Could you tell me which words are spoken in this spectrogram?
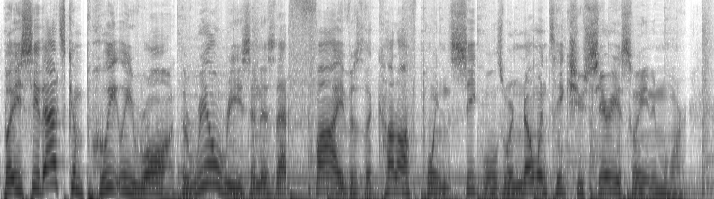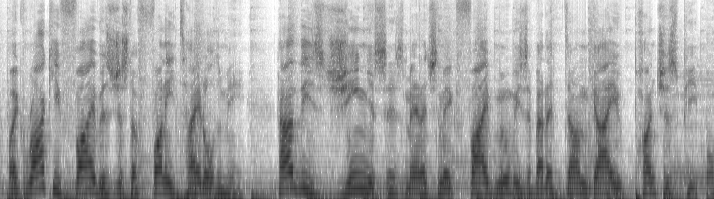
But you see, that's completely wrong. The real reason is that 5 is the cutoff point in sequels where no one takes you seriously anymore. Like Rocky 5 is just a funny title to me, how did these geniuses manage to make five movies about a dumb guy who punches people?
